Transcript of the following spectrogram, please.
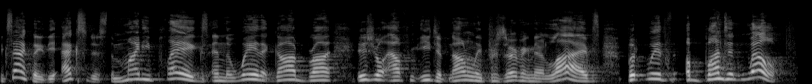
Exactly, the Exodus, the mighty plagues, and the way that God brought Israel out from Egypt, not only preserving their lives, but with abundant wealth.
